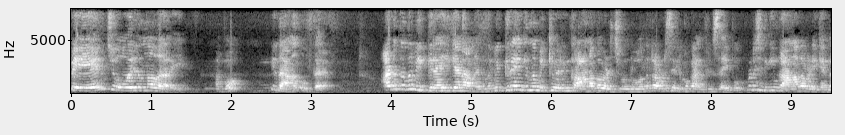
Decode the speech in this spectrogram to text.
പേൻ ചോരുന്നത് അറിയും. അപ്പോ ഇതാണ് ഉത്തരം. അടുത്തത് വിഗ്രഹിക്കാനാണ് വരുന്നത്. വിഗ്രഹിക്കുന്ന മിക്കവരും കാണാതെ പഠിച്ചുകൊണ്ട് പോകുന്നിട്ട് അവിടെ ചെല്ലുമ്പോൾ കൺഫ്യൂസ് ആയി പോകും. ഇവിടെ ശരിക്കും കാണാതെ പഠിക്കണ്ട.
